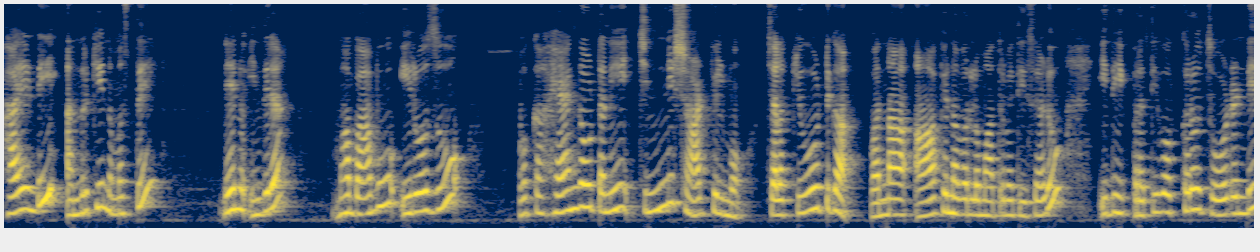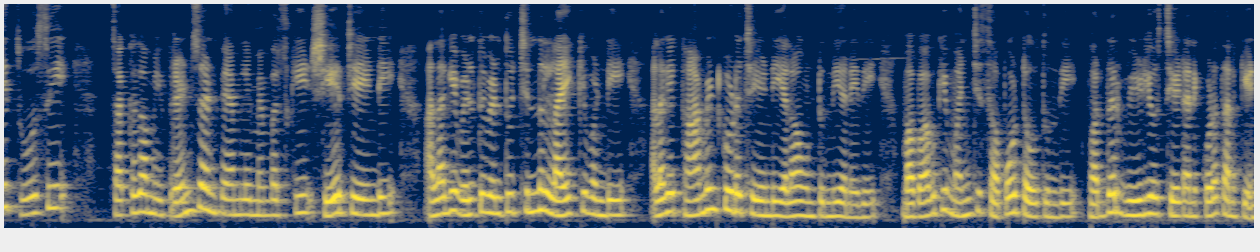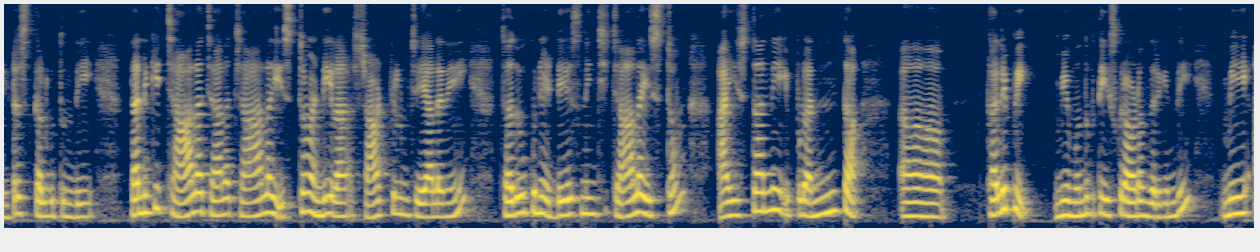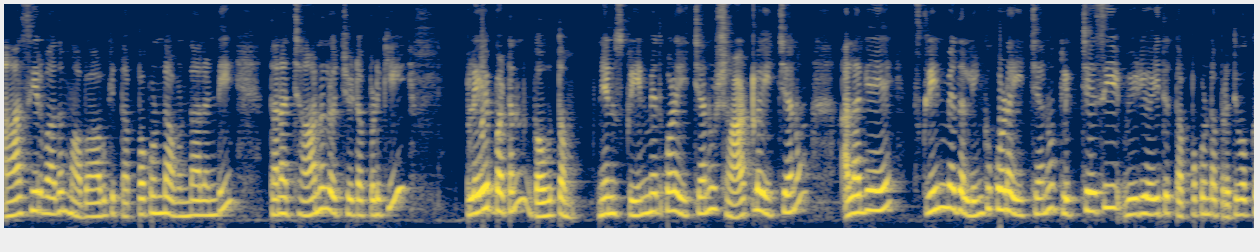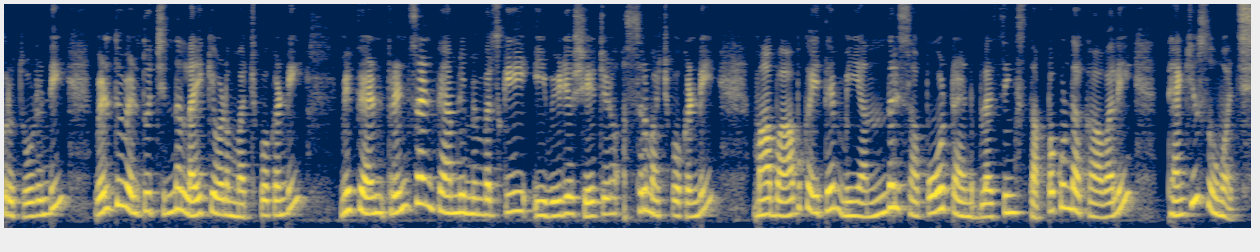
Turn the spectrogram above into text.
Hi అండి అందరికీ నమస్తే. నేను ఇందిర. మా బాబు ఈరోజు ఒక హ్యాంగ్ అవుట్ అని చిన్ని షార్ట్ ఫిల్ము చాలా క్యూట్గా వన్ హాఫ్ అన్ అవర్లో మాత్రమే తీశాడు. ఇది ప్రతి ఒక్కరూ చూడండి చూసి చక్కగా మీ ఫ్రెండ్స్ అండ్ ఫ్యామిలీ మెంబర్స్కి షేర్ చేయండి. అలాగే వెళ్తూ వెళ్తూ చిన్న లైక్ ఇవ్వండి. అలాగే కామెంట్ కూడా చేయండి ఎలా ఉంటుంది అనేది. మా బాబుకి మంచి సపోర్ట్ అవుతుంది. ఫర్దర్ వీడియోస్ చేయడానికి కూడా తనకి ఇంట్రెస్ట్ కలుగుతుంది. తనకి చాలా చాలా చాలా ఇష్టం అండి ఇలా షార్ట్ ఫిల్మ్ చేయాలని. చదువుకునే డేస్ నుంచి చాలా ఇష్టం. ఆ ఇష్టాన్ని ఇప్పుడు అంతా కలిపి మీ ముందుకు తీసుకురావడం జరిగింది. మీ ఆశీర్వాదం మా బాబుకి తప్పకుండా ఉండాలండి. తన ఛానల్ వచ్చేటప్పటికి ప్లే బటన్ గౌతమ్. నేను స్క్రీన్ మీద కూడా ఇచ్చాను షార్ట్లో ఇచ్చాను అలాగే స్క్రీన్ మీద లింక్ కూడా ఇచ్చాను. క్లిక్ చేసి వీడియో అయితే తప్పకుండా ప్రతి ఒక్కరూ చూడండి. వెళ్తూ వెళ్తూ చిన్న లైక్ ఇవ్వడం మర్చిపోకండి. మీ ఫ్రెండ్ ఫ్రెండ్స్ అండ్ ఫ్యామిలీ మెంబర్స్కి ఈ వీడియో షేర్ చేయడం అస్సలు మర్చిపోకండి. మా బాబుకైతే మీ అందరి సపోర్ట్ అండ్ బ్లెస్సింగ్స్ తప్పకుండా కావాలి. Thank you so much.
